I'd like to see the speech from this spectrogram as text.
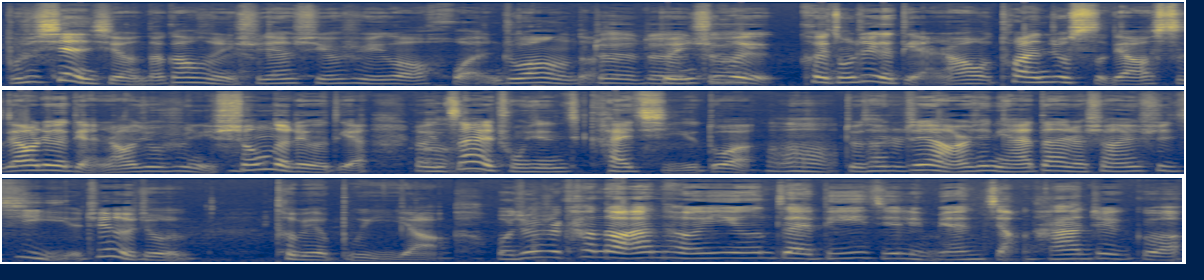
不是线性的，告诉你时间其实是一个环状的，对对，你是可以可以从这个点，然后突然就死掉，死掉这个点，然后就是你生的这个点，让你再重新开启一段，嗯，对，它是这样，而且你还带着上一世记忆，这个就。特别不一样。我就是看到安藤英在第一集里面讲他这个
